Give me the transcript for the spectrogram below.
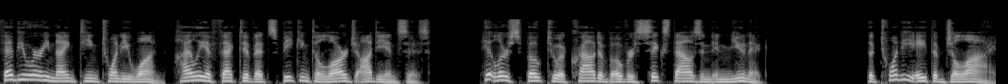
February 1921, highly effective at speaking to large audiences. Hitler spoke to a crowd of over 6,000 in Munich, the 28th of July,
